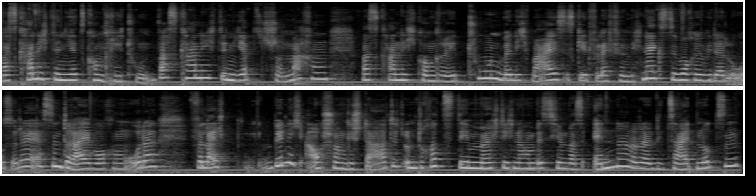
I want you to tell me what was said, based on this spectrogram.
was kann ich denn jetzt konkret tun? Was kann ich denn jetzt schon machen? Was kann ich konkret tun, wenn ich weiß, es geht vielleicht für mich nächste Woche wieder los oder erst in drei Wochen oder vielleicht bin ich auch schon gestartet und trotzdem möchte ich noch ein bisschen was ändern oder die Zeit nutzen.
